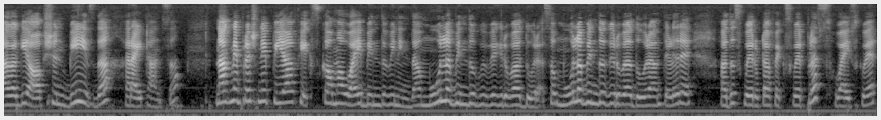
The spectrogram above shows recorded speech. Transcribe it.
ಹಾಗಾಗಿ option B is the right answer ನಾಲ್ಕನೇ ಪ್ರಶ್ನೆ P of X comma Y ಬಿಂದುವಿನಿಂದ ಮೂಲ ಬಿಂದುವಿಗಿರುವ ದೂರ. ಸೊ ಮೂಲ ಬಿಂದುಗಿರುವ ದೂರ ಅಂತ ಹೇಳಿದ್ರೆ ಅದು square root of X square plus Y square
